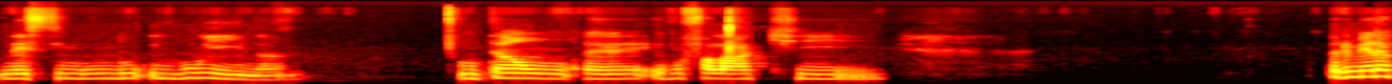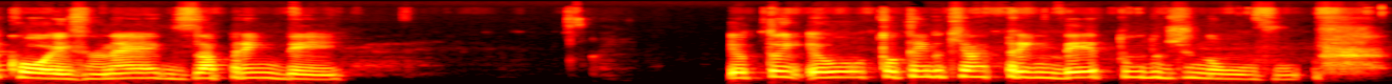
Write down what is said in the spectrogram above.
nesse mundo em ruína. Então, é, eu vou falar que primeira coisa, né, desaprender. Eu tô, eu tô tendo que aprender tudo de novo.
